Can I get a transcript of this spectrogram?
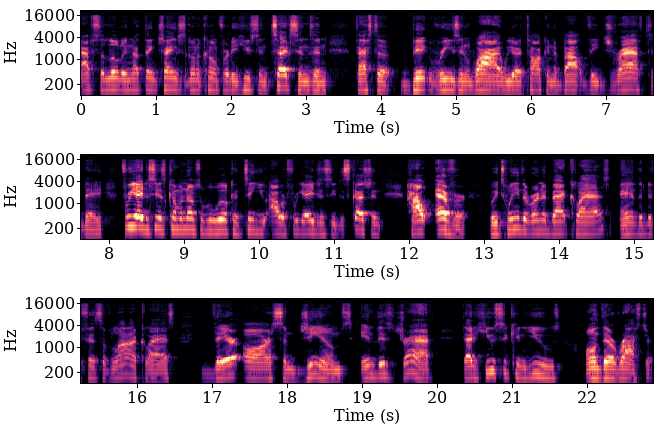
Absolutely. And I think change is going to come for the Houston Texans. And that's the big reason why we are talking about the draft today. Free agency is coming up, so we will continue our free agency discussion. However, between the running back class and the defensive line class, there are some gems in this draft that Houston can use on their roster.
